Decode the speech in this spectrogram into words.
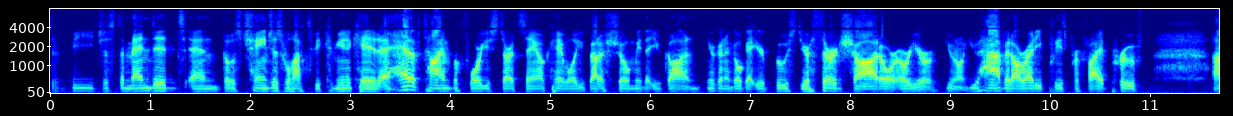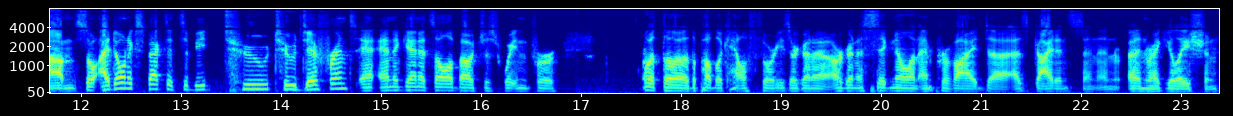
to be just amended, and those changes will have to be communicated ahead of time before you start saying, okay, well, you've got to show me that you've gone, you're going to go get your boost, your third shot, or or your you know you have it already. Please provide proof. Um, so I don't expect it to be too too different. And, and again, it's all about just waiting for what the, the public health authorities are gonna are gonna signal and, and provide uh, as guidance and, and, and regulation.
